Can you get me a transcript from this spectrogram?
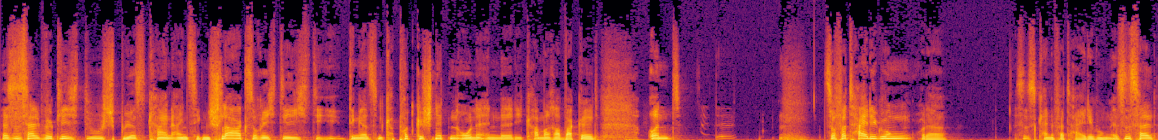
Es ist halt wirklich, du spürst keinen einzigen Schlag so richtig, die Dinger sind kaputt geschnitten ohne Ende, die Kamera wackelt. Und äh, zur Verteidigung, oder es ist keine Verteidigung, es ist halt,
